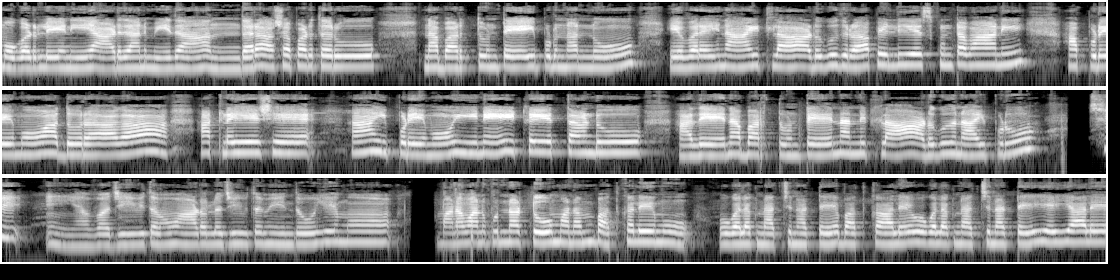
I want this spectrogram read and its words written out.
మొగడు లేని ఆడదాని మీద అందరు ఆశపడతారు. నా భర్త ఉంటే ఇప్పుడు నన్ను ఎవరైనా ఇట్లా అడుగుదురా పెళ్ళి చేసుకుంటావా అని? అప్పుడేమో అదురాగా అట్లా చేసే ఇప్పుడేమో ఈయనే ఇట్లా చేస్తాడు. అదే నా భర్త ఉంటే నన్ను ఇట్లా అడుగుదునా ఇప్పుడు? ఛీ, అవ్వ జీవితం ఆడోళ్ళ జీవితం ఏందో ఏమో. మనం అనుకున్నట్టు మనం బతకలేము. ఒకలకు నచ్చినట్టే బతకాలే ఒకలకు నచ్చినట్టే వెయ్యాలి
